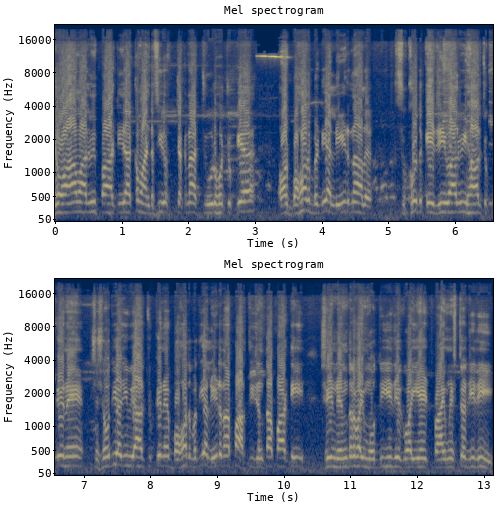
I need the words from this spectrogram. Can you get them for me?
ਜੋ ਆਮ ਆਦਮੀ ਪਾਰਟੀ ਦਾ ਘਮੰਡ ਸੀ ਉਹ ਚਕਨਾ ਚੂਰ ਹੋ ਚੁੱਕਿਆ ਔਰ ਬਹੁਤ ਵੱਡੀਆਂ ਲੀਡ ਨਾਲ ਸੁਖੁਦ ਕੇਜਰੀਵਾਲ ਵੀ ਹਾਰ ਚੁੱਕੇ ਨੇ, ਸਸ਼ੋਦੀਆ ਜੀ ਵੀ ਹਾਰ ਚੁੱਕੇ ਨੇ। ਬਹੁਤ ਵਧੀਆ ਲੀਡ ਨਾਲ ਭਾਰਤੀ ਜਨਤਾ ਪਾਰਟੀ ਸ਼੍ਰੀ ਨਰਿੰਦਰ ਭਾਈ ਮੋਦੀ ਜੀ ਦੀ ਅਗਵਾਈ ਹੇਠ ਪ੍ਰਾਈਮ ਮਿਨਿਸਟਰ ਜੀ ਦੀ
